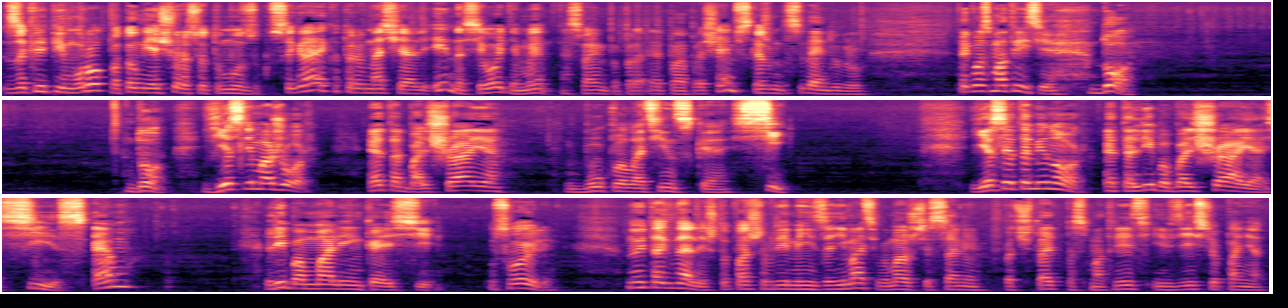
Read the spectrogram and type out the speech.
закрепим урок, потом я еще раз эту музыку сыграю, которая в начале, и на сегодня мы с вами попрощаемся, скажем до свидания друг другу. Так вот, смотрите, до до. Если мажор – это большая буква латинская си. Если это минор, это либо большая си с м, либо маленькая си. Усвоили? Ну и так далее. Чтобы ваше время не занимать, вы можете сами почитать, посмотреть, и здесь все понятно.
